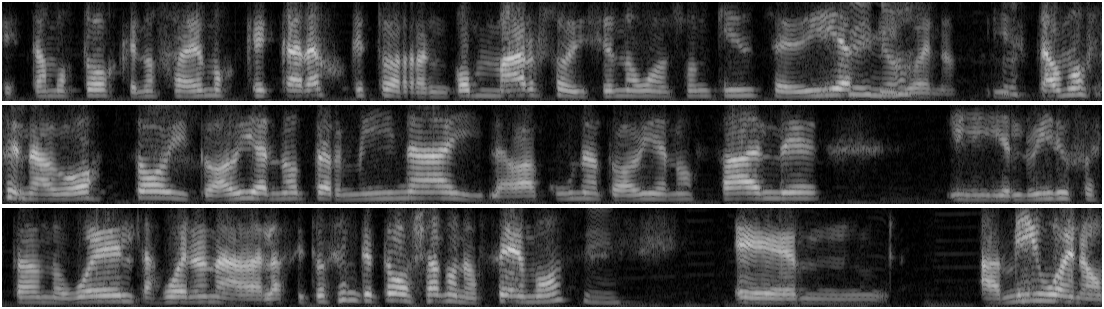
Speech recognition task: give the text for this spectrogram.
que estamos todos que no sabemos qué carajo, que esto arrancó en marzo diciendo, bueno, son 15 días y bueno, y estamos en agosto y todavía no termina y la vacuna todavía no sale y el virus está dando vueltas, bueno, nada, la situación que todos ya conocemos. Em, a mí, bueno,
